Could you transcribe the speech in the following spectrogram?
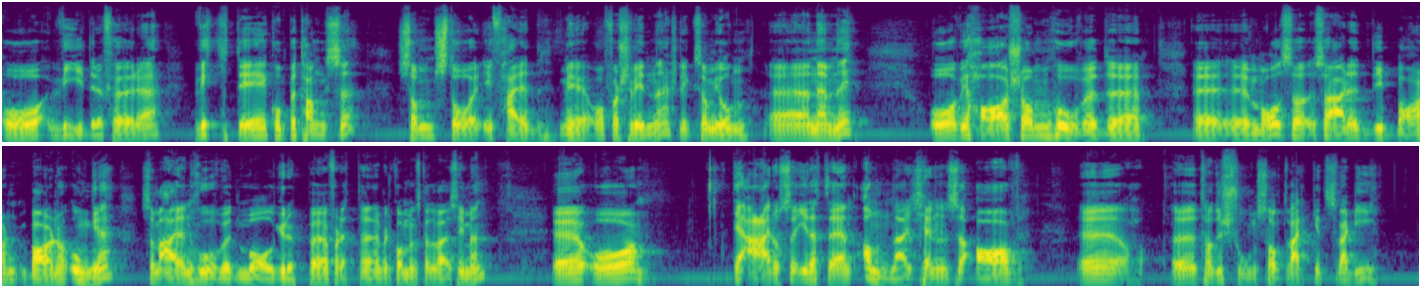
å videreføre viktig kompetanse som står i ferd med å forsvinne, slik som Jon eh, nevner. Og vi har som hovedmål eh, så, så, er det de barn, barn, og unge som er en hovedmålgruppe for dette. Velkommen skal du være, Simen. Eh, og det er også i dette en anerkjennelse av eh, eh, tradisjonshåndverkets verdi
